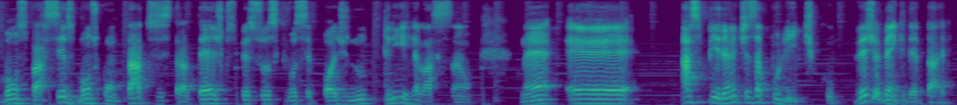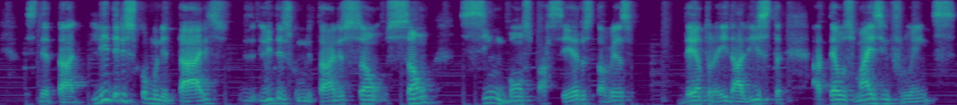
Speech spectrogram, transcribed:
bons parceiros, bons contatos estratégicos, pessoas que você pode nutrir relação. Né? É, aspirantes a político. Veja bem que detalhe, esse detalhe. Líderes comunitários, líderes comunitários são, são sim bons parceiros, talvez dentro aí da lista até os mais influentes.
